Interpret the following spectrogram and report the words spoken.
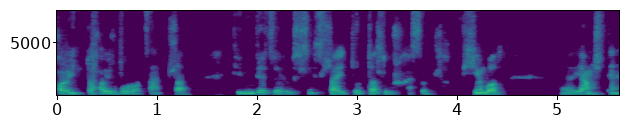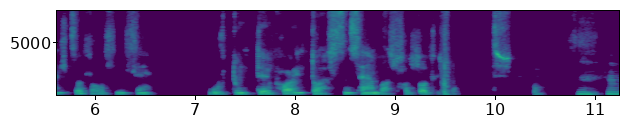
Поинтоо 2 3 задлаад тэрэндээ зориулсан слайдуудаа л өрөх асуудал. Тэгэх юм бол э, ямар ч танилцуулга бол нэлээд үр дүнтэй поинтоо олсон сайн болох болоо гэж боддог шүү дээ.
